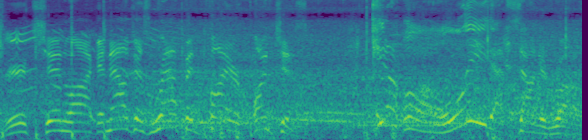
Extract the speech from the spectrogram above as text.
Slam. Rear chin lock, and now just rapid fire punches. Golly, that sounded rough.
